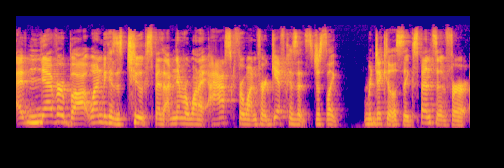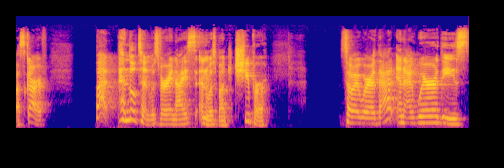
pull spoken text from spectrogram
I've never bought one because it's too expensive. I've never want to ask for one for a gift because it's just like ridiculously expensive for a scarf. But Pendleton was very nice and was much cheaper. So I wear that and I wear these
